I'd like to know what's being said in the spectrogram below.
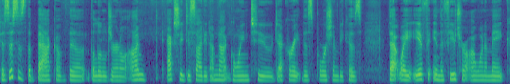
because this is the back of the, the little journal, I'm actually decided I'm not going to decorate this portion because that way if in the future I want to make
